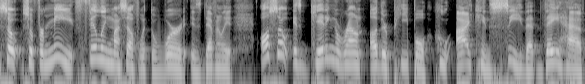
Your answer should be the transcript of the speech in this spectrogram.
so so for me, filling myself with the word is definitely it. Also, is getting around other people who I can see that they have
